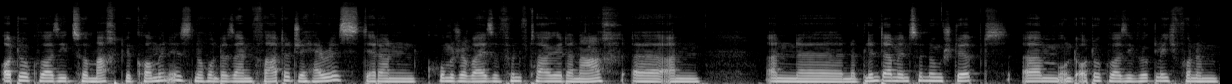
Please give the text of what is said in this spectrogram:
Otto quasi zur Macht gekommen ist, noch unter seinem Vater Jaehaerys, der dann komischerweise fünf Tage danach äh, an an äh, einer Blinddarmentzündung stirbt ähm, und Otto quasi wirklich von einem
